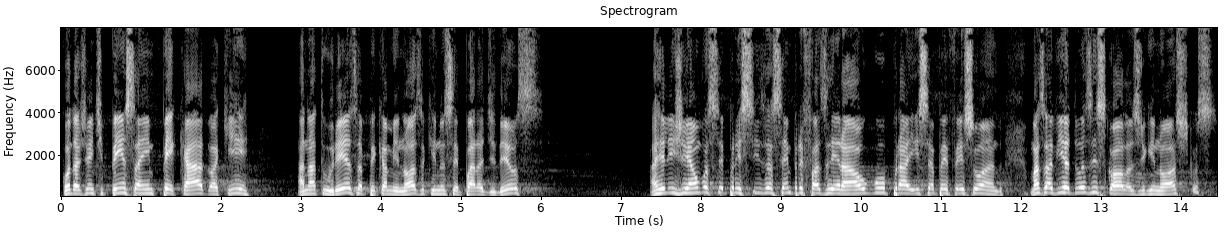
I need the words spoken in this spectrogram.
Quando a gente pensa em pecado aqui, a natureza pecaminosa que nos separa de Deus, a religião você precisa sempre fazer algo para ir se aperfeiçoando. Mas havia duas escolas de gnósticos,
